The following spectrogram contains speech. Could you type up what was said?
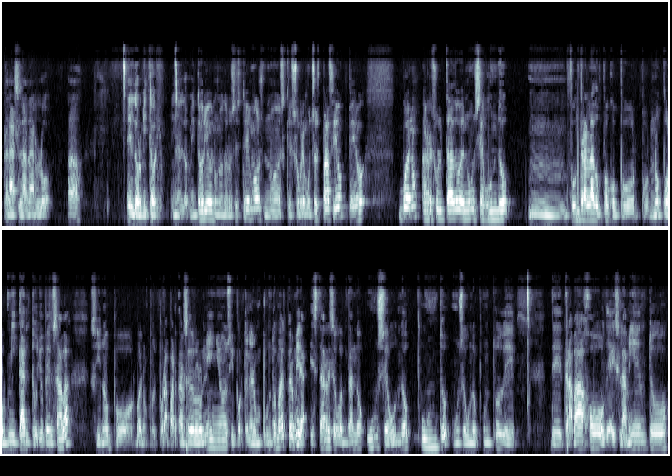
trasladarlo a el dormitorio. El dormitorio en uno de los extremos, no es que sobre mucho espacio, pero bueno, ha resultado en un segundo, mm, fue un traslado un poco por, no por mí tanto yo pensaba, sino por, bueno, pues por apartarse de los niños y por tener un punto más, pero mira, está resegundando un segundo punto, un segundo punto de, de trabajo, de aislamiento,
